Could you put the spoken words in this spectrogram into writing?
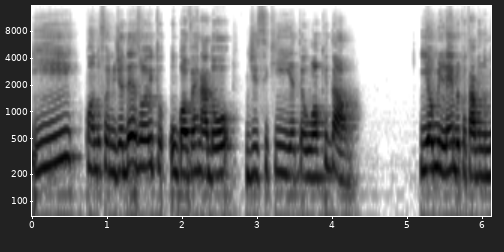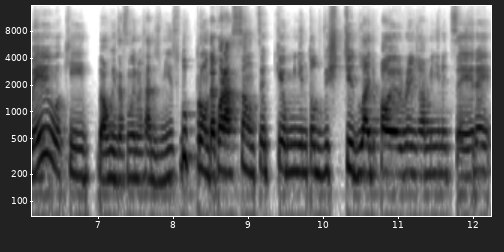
E quando foi no dia 18, o governador disse que ia ter o lockdown. E eu me lembro que eu estava no meio aqui da organização do aniversário dos meninos, tudo pronto, decoração, não sei o que, o menino todo vestido lá de Power Ranger, a menina de sereia.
